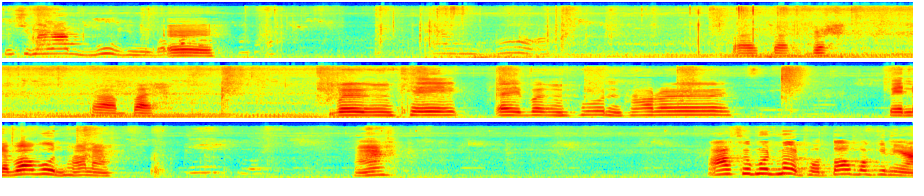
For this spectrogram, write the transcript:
มีชิมาลาบูอยู่นี่บ่เออไปไปไปตามไป เบิ้งเค้กไอ้ยเบิ้งวุ่นเฮาเลย เป็นระบบวุ่นเฮานะ ฮะอ๋อคือมืดมืดๆฝนตกบ่กินเนี่ย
